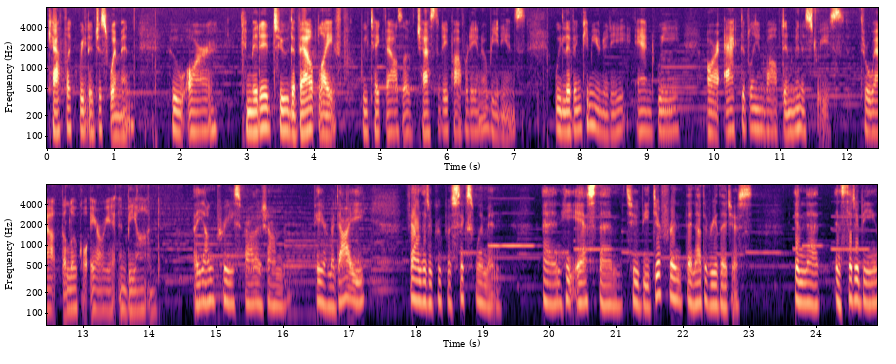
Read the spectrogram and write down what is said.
Catholic religious women who are committed to the vowed life. We take vows of chastity, poverty, and obedience. We live in community and we are actively involved in ministries throughout the local area and beyond. A young priest, Father Jean-Pierre Médaille, founded a group of six women and he asked them to be different than other religious in that instead of being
